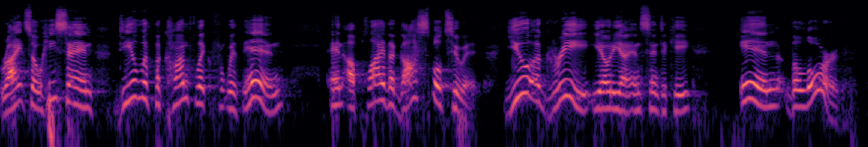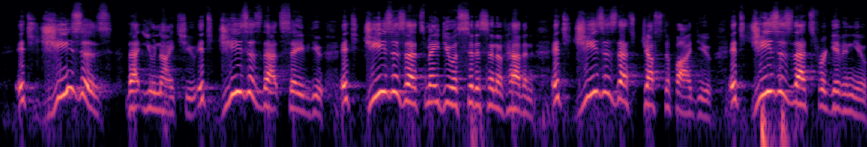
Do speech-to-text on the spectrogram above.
right? So he's saying, deal with the conflict within and apply the gospel to it. You agree, Euodia and Syntyche, in the Lord. It's Jesus that unites you. It's Jesus that saved you. It's Jesus that's made you a citizen of heaven. It's Jesus that's justified you. It's Jesus that's forgiven you.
